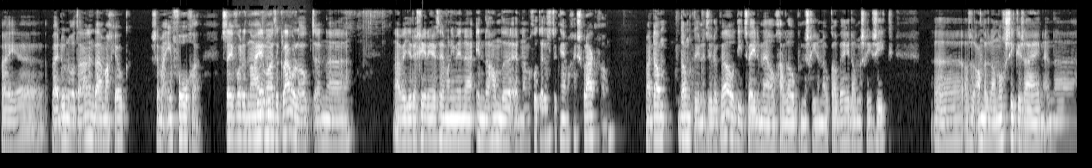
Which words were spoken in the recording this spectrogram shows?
wij, wij doen er wat aan en daar mag je ook zeg maar, in volgen. Stel je voor dat het nou helemaal uit de klauwen loopt en eh, nou, weet je, de regering heeft helemaal niet meer in de- in de handen en nou, maar goed, daar is natuurlijk helemaal geen sprake van. Maar dan, dan kun je natuurlijk wel die tweede mijl gaan lopen misschien. En ook al ben je dan misschien ziek. eh, als de anderen dan nog zieker zijn. En eh,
